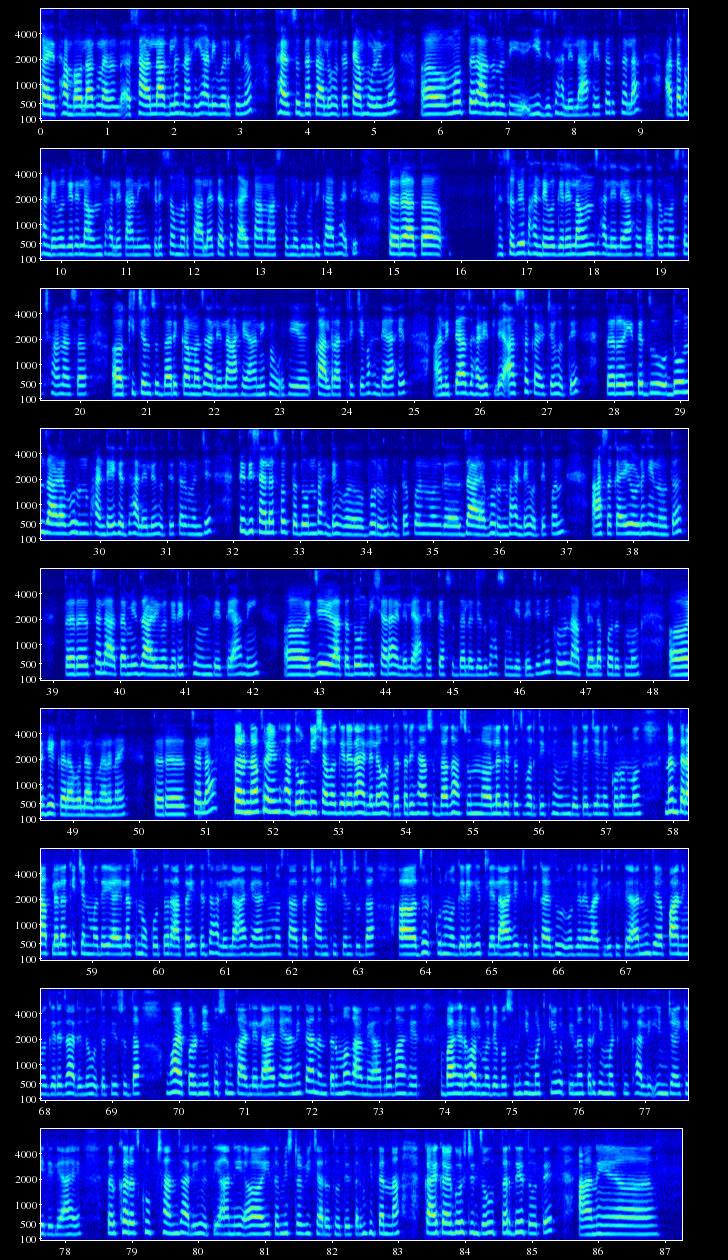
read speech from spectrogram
काय थांबावं लागणार सा लागलं नाही. आणि वरतीनं फॅनसुद्धा चालू होता. त्यामुळे मग मग तर अजून ती इझी झालेलं आहे. तर चला आता भांडे वगैरे लावून झालेत आणि इकडे समर्थ आला त्याचं काय काम असतं मध्ये मध्ये काय माहिती? तर आता सगळे भांडे वगैरे लावून झालेले आहेत. आता मस्त छान असं किचनसुद्धा रिकामा झालेला आहे. आणि हो हे काल रात्रीचे भांडे आहेत. आणि त्या झाडीतले आज सकाळचे होते. तर इथे दो दोन जाळ्या भरून भांडे हे झालेले होते. तर म्हणजे ते दिसायलाच फक्त दोन भांडे व भरून होतं पण मग जाळ्या भरून भांडे होते पण असं काही एवढं हे नव्हतं. तर चला आता मी जाळी वगैरे ठेवून देते आणि जे आता दोन डिशा राहिलेल्या आहेत त्यासुद्धा लगेच घासून घेते जेणेकरून आपल्याला परत मग हे करावं लागणार नाही. तर चला. तर ना फ्रेंड ह्या दोन डिशा वगैरे राहिलेल्या होत्या तर ह्यासुद्धा घासून लगेचच वरती ठेवून देते जेणेकरून मग नंतर आपल्याला किचनमध्ये यायलाच नको. तर आता इथे झालेलं आहे आणि मस्त आता छान किचनसुद्धा झटकून वगैरे घेतलेलं आहे जिथे काय धूळ वगैरे वाटली तिथे. आणि जे पाणी वगैरे झालेलं होतं ते सुद्धा व्हायपरनी पुसून काढलेलं आहे. आणि त्यानंतर मग आम्ही आलो बाहेर. बाहेर हॉलमध्ये बसून ही मटकी होती ना तर ही मटकी खाली एन्जॉय केलेली आहे. तर खरंच खूप छान झाली होती आणि इथं मिस्टर विचारत होते तर मी त्यांना काय काय गोष्टींचं उत्तर देत होते आणि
